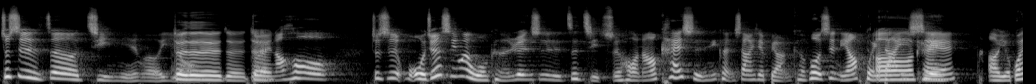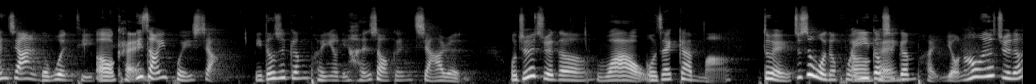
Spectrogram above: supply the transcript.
就是这几年而已。对对对对对。然后就是我觉得是因为我可能认识自己之后，然后开始你可能上一些表演课，或者是你要回答一些。呃，有关家人的问题，OK，你只要一回想，你都是跟朋友，你很少跟家人，我就会觉得，哇哦，我在干嘛？对，就是我的回忆都是跟朋友，然后我就觉得，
